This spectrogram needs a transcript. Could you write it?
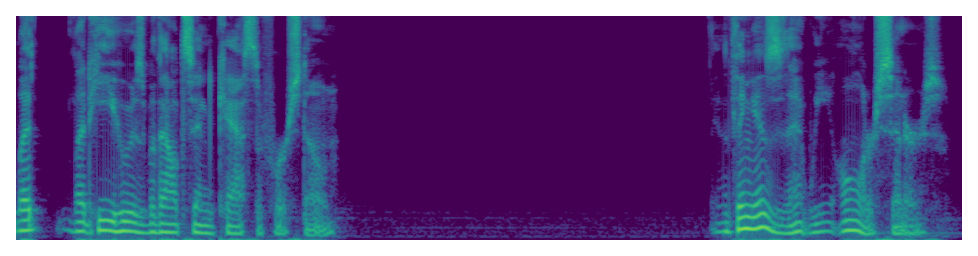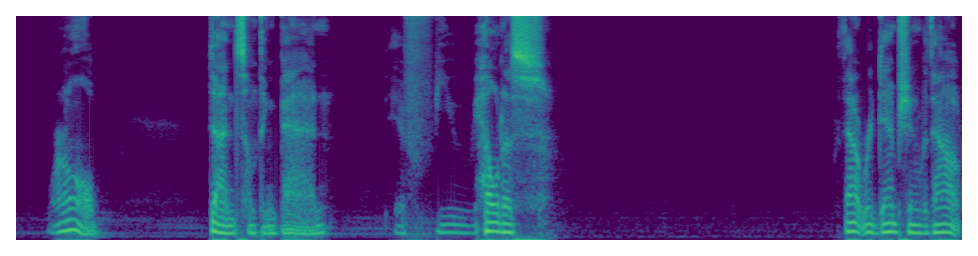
let let he who is without sin cast the first stone. And the thing is that we all are sinners. We're all done something bad. If you held us without redemption, without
